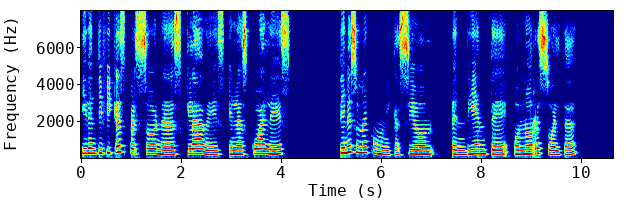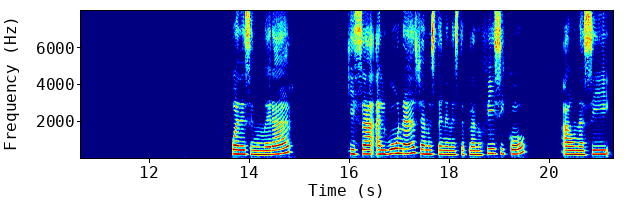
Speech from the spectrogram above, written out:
Identificas personas claves en las cuales tienes una comunicación pendiente o no resuelta. Puedes enumerar. Quizá algunas ya no estén en este plano físico. Aún así,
